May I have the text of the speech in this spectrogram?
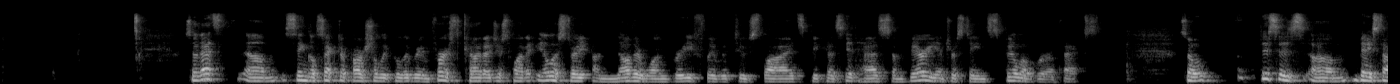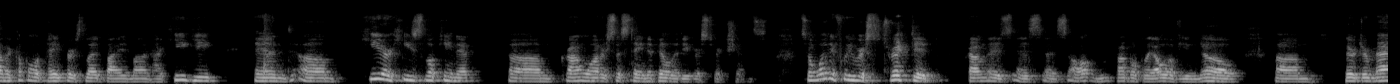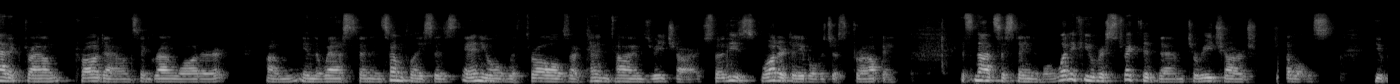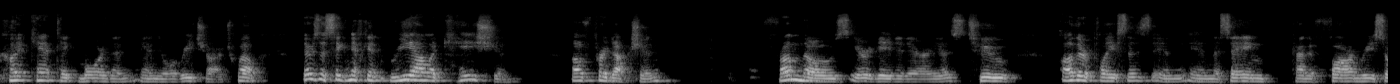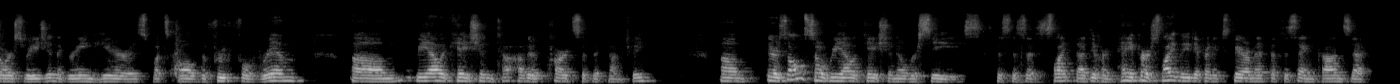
So that's um, single sector partial equilibrium first cut. I just want to illustrate another one briefly with two slides because it has some very interesting spillover effects. So this is um, based on a couple of papers led by Iman Haqiqi. And um, here he's looking at um, groundwater sustainability restrictions. So what if we restricted, ground, as, as, as all, probably all of you know, um, there are dramatic drown, drawdowns in groundwater um, in the West and in some places annual withdrawals are 10 times recharge. So these water table is just dropping. It's not sustainable. What if you restricted them to recharge levels? You couldn't, can't take more than annual recharge. Well, there's a significant reallocation of production from those irrigated areas to other places in, in the same kind of farm resource region. The green here is what's called the fruitful rim um, reallocation to other parts of the country. Um, there's also reallocation overseas. This is a slightly different paper, slightly different experiment, but the same concept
